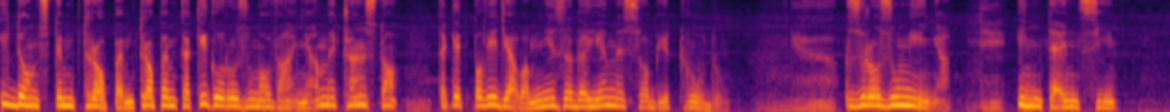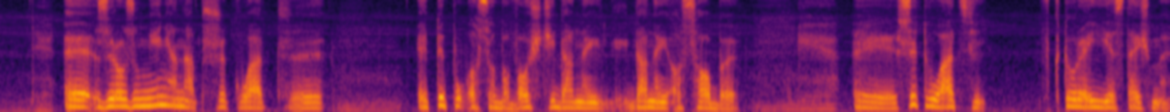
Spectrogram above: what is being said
idąc tym tropem, tropem takiego rozumowania, my często, tak jak powiedziałam, nie zadajemy sobie trudu zrozumienia intencji, e, zrozumienia na przykład typu osobowości danej, danej osoby, y, sytuacji, w której jesteśmy.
